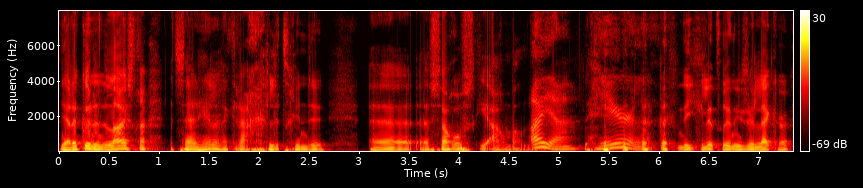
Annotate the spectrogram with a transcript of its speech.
Ja, dan kunnen de luisteraar... Het zijn hele lekkere glitterende eh, Swarovski-armbanden. Oh ja, heerlijk. Die glitteren nu zo lekker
